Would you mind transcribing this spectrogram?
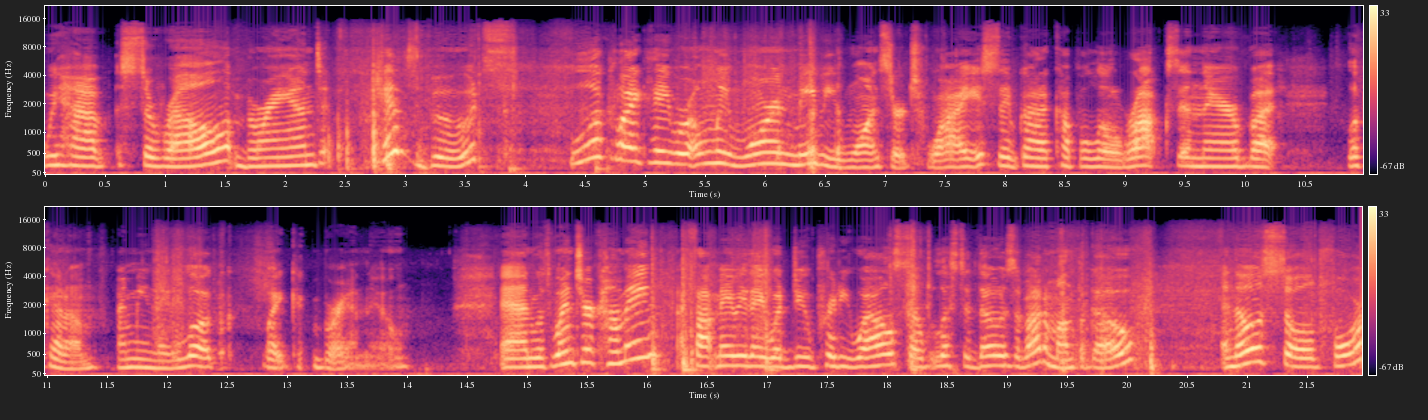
we have Sorel brand kids boots. Look like they were only worn maybe once or twice. They've got a couple little rocks in there, but look at them. I mean, they look like brand new. And with winter coming, I thought maybe they would do pretty well, so listed those about a month ago. And those sold for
